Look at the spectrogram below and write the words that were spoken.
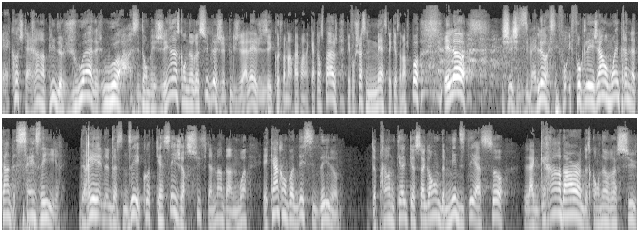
écoute, j'étais rempli de joie. De, c'est donc géant ce qu'on a reçu. Puis là, plus que j'allais. Je disais, écoute, je vais en faire pendant 14 pages, mais il faut que je fasse une messe, fait que ça marche pas. Et là, j'ai dit, ben là, il faut que les gens au moins prennent le temps de saisir, de, de, se dire, écoute, qu'est-ce que j'ai reçu finalement dans moi? Et quand on va décider de prendre quelques secondes, de méditer à ça, la grandeur de ce qu'on a reçu,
